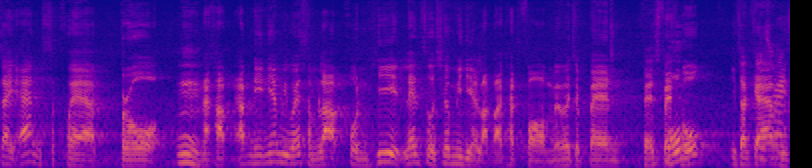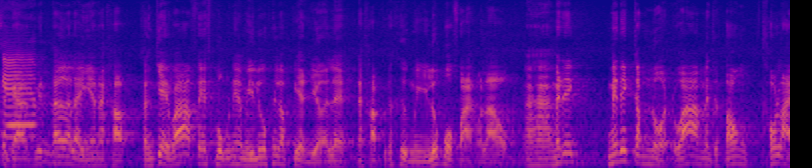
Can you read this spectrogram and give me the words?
Giant Square Pro อืมนะครับ แอปนี้เนี่ยมีไว้สำหรับคนที่เล่นโซเชียลมีเดียหลากหลายแพลตฟอร์ม ไม่ว่าจะเป็น Facebook อินสตาแกรม Instagram อินสตาแกรมทวิตเตอร์อะไรเงี้ยนะครับ สังเกตว่า Facebook เนี่ยมีรูปให้เราเปลี่ยนเยอะเลยนะครับ ก็คือมีรูปโปรไฟล์ของเรา อ่าฮะ ไม่ได้ไม่ได้กำหนดว่ามันจะต้องเท่าไหร่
